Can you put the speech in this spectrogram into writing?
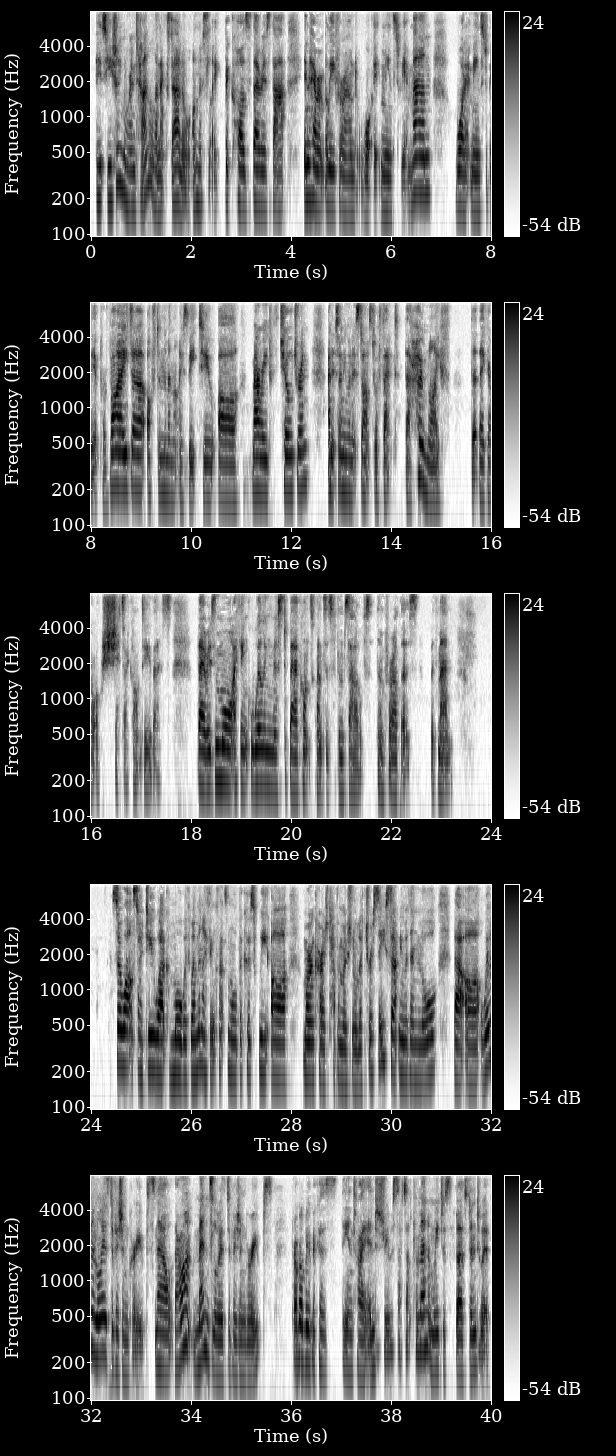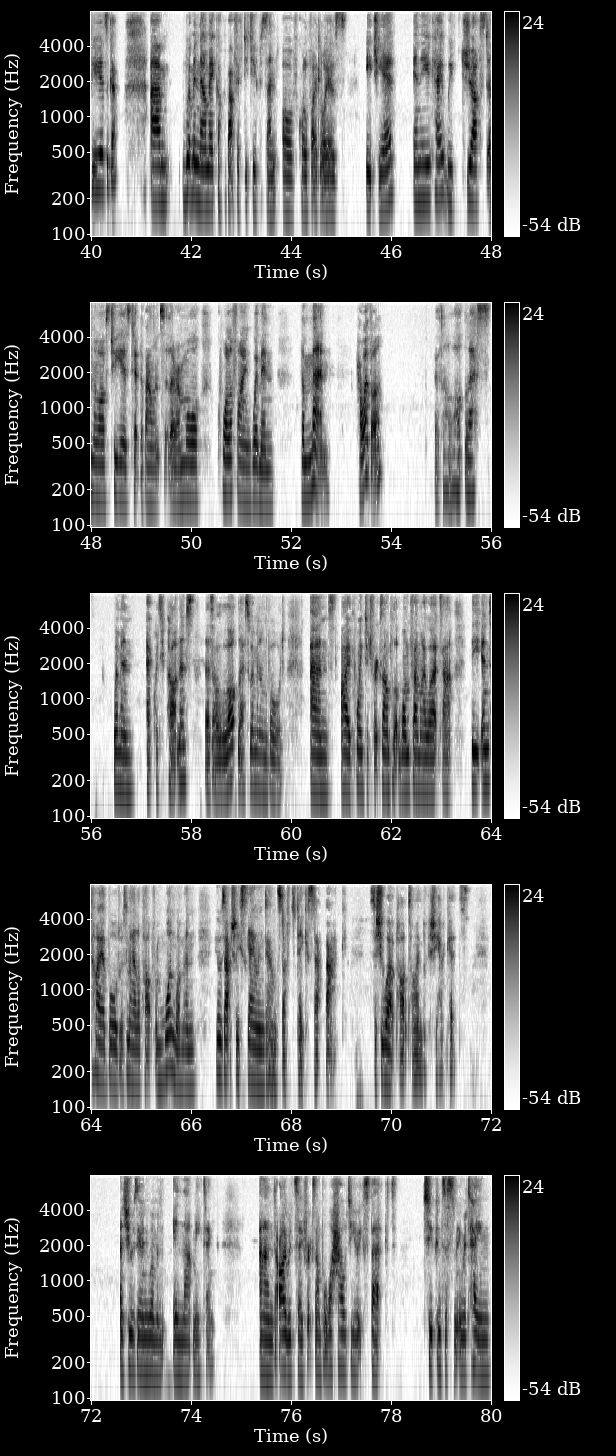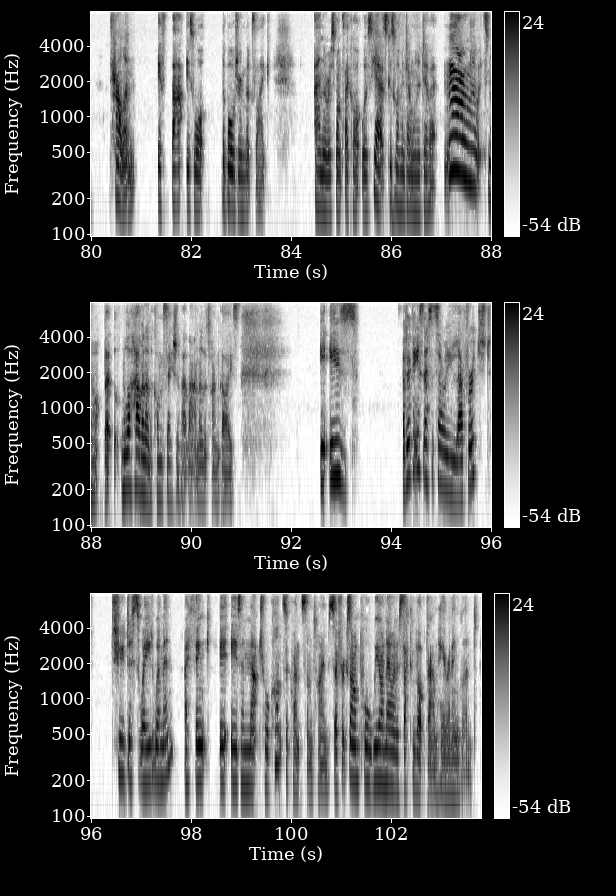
it's usually more internal than external honestly because there is that inherent belief around what it means to be a man what it means to be a provider. Often the men that i speak to are married with children and it's only when it starts to affect their home life that they go oh shit i can't do this there is more i think willingness to bear consequences for themselves than for others with men so, whilst I do work more with women, I think that's more because we are more encouraged to have emotional literacy. Certainly within law, there are women lawyers division groups. Now, there aren't men's lawyers division groups, probably because the entire industry was set up for men and we just burst into it a few years ago. Um, women now make up about 52% of qualified lawyers each year in the UK. We've just in the last two years tipped the balance that there are more qualifying women than men. However, there's a lot less women equity partners. There's a lot less women on the board. And I pointed, for example, at one firm I worked at, the entire board was male apart from one woman who was actually scaling down stuff to take a step back. So she worked part time because she had kids. And she was the only woman in that meeting. And I would say, for example, well, how do you expect to consistently retain talent if that is what the boardroom looks like? And the response I got was, yeah, it's because women don't want to do it. Mm, no, it's not. But we'll have another conversation about that another time, guys. It is, I don't think it's necessarily leveraged to dissuade women. I think it is a natural consequence sometimes. So, for example, we are now in a second lockdown here in England.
